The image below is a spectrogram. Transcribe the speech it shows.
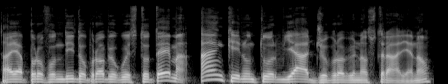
hai approfondito proprio questo tema anche in un tuo viaggio proprio in Australia, no?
